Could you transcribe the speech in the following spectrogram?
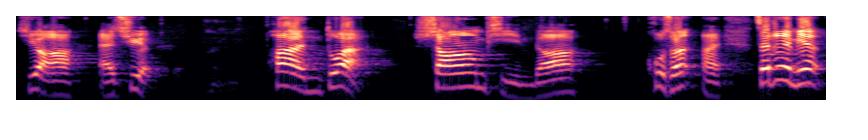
需要啊，哎去判断商品的库存。哎，在这里面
